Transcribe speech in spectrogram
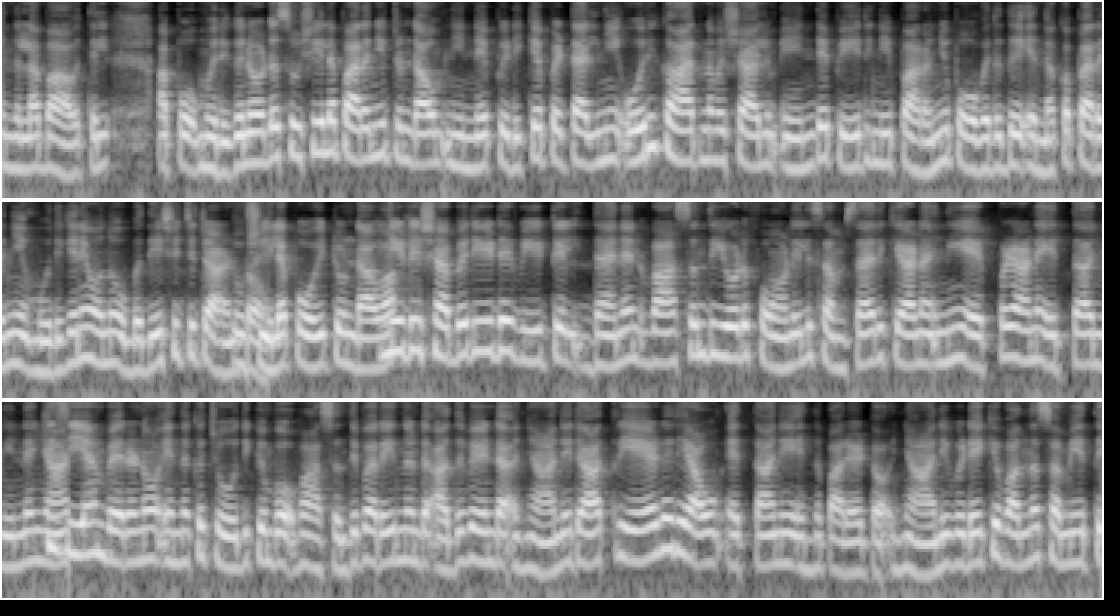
എന്നുള്ള ഭാവത്തിൽ അപ്പോൾ മുരുകനോട് സുശീല പറഞ്ഞിട്ടുണ്ടാവും നിന്നെ പിടിക്കപ്പെട്ടാൽ നീ ഒരു കാരണവശാലും എന്റെ പേര് നീ പറഞ്ഞു പോവരുത് എന്നൊക്കെ പറഞ്ഞ് മുരുകനെ ഒന്ന് ഉപദേശിച്ചിട്ടാണ് സുശീല പോയിട്ടുണ്ടാവും. പിന്നീട് ശബരിയുടെ വീട്ടിൽ ധനൻ വാസന്തിയോട് ഫോണിൽ സംസാരിക്കുകയാണ് നീ എപ്പോഴാണ് എത്താൻ നിന്നെ ഞാൻ ചെയ്യാൻ വരണോ? എന്നൊക്കെ ചോദിക്കുമ്പോൾ വാസന്തി പറയുന്നുണ്ട് അത് വേണ്ട ഞാൻ രാത്രി ഏഴരയാവും എത്താനേ എന്ന് പറയട്ടോ. ഞാനിവിടേക്ക് വന്ന സമയത്ത്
